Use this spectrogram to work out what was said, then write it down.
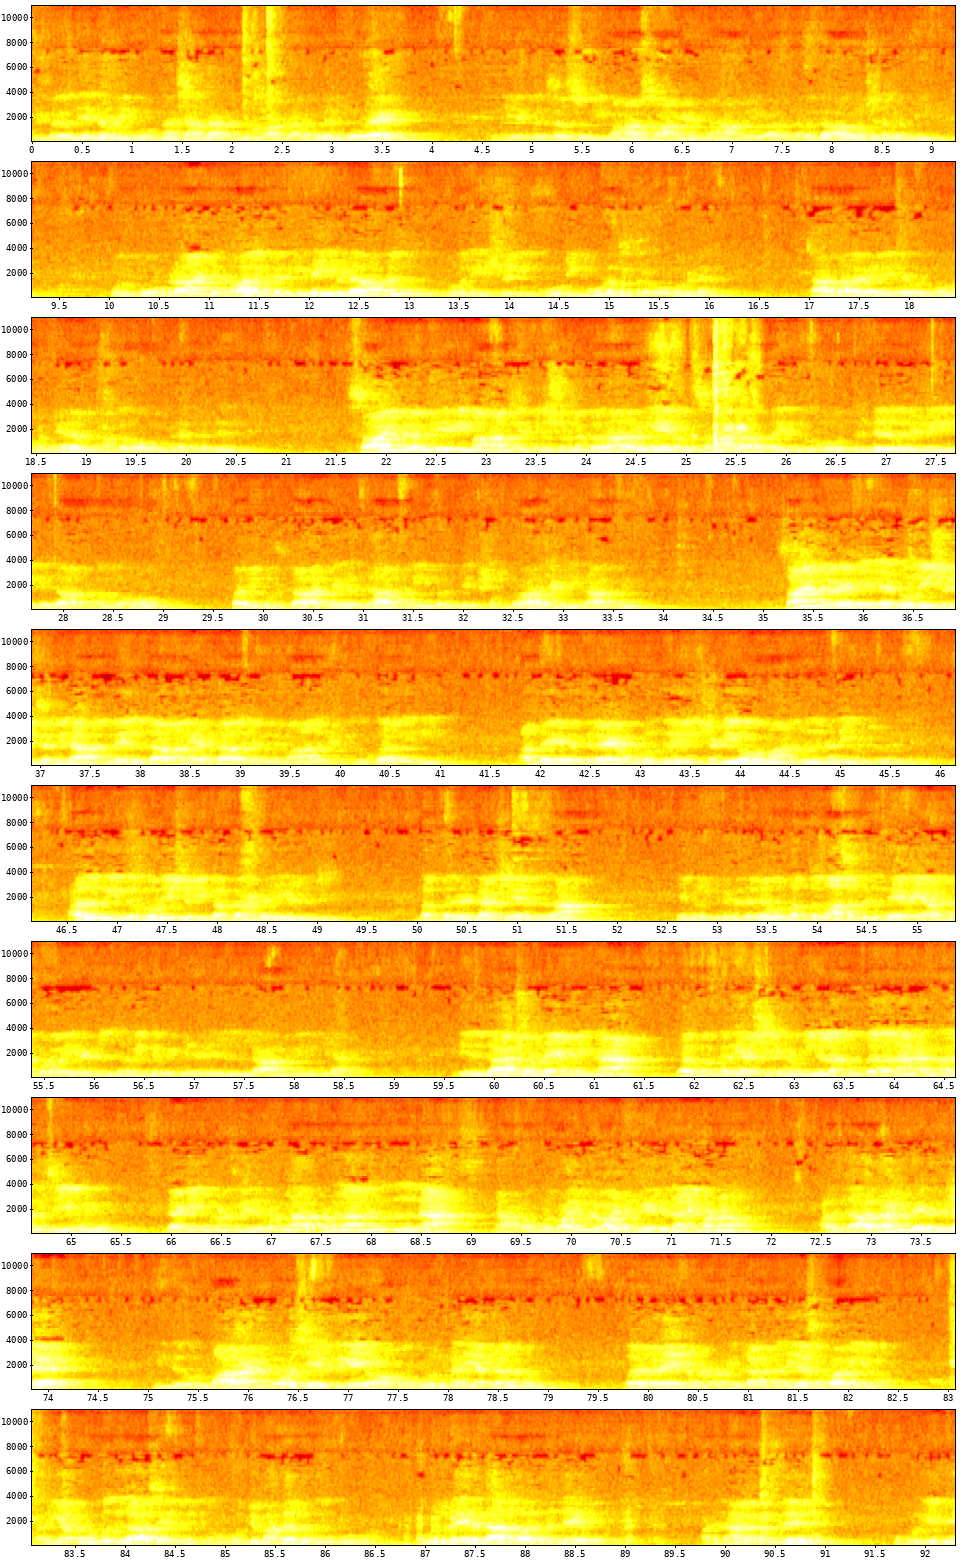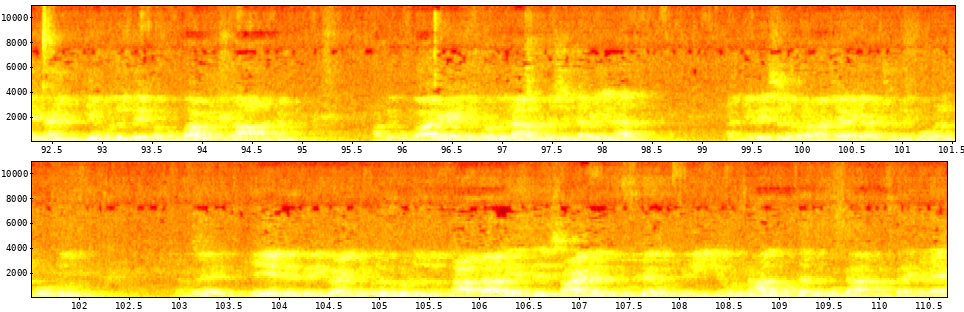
இப்ப வந்து என்ன பண்ணிருக்கோம்னா சாந்தானந்த சுவாமி அனுகிரகத்தோட விஜயேந்திர சரஸ்வதி மகா சுவாமிகள் மகாபரிவார கலந்து ஆலோசனை பண்ணி ஒரு மூன்றாண்டு காலங்கள் இடைவிடாமல் புவனேஸ்வரி கூட்டி மூலமந்திர ஹோமம் நடக்கும் சார்பால வேலையில் ஒரு மூணு மணி நேரம் அந்த ஹோமம் நடக்கிறது. சாயந்தரம் தேவி மகாத்மியத்தில் சொன்ன பிரகாரம் ஏவம் சமாதாபயதோ திருபிர்வரிகை யதாத்மனோ பரிபுஷ்டா ஜெகத்தாத்ரி பிரத்யக்ஷம் பிராஜடிகான்னு சாயந்தர வேளையில புவனேஸ்வரி சன்னிதானத்தில் எழுத்தா மாதிரி அஷ்டாதசபதி மகாலட்சுமி துர்காதேவி. அந்த இடத்துல உங்களுக்கு சண்டி ஹோமமானது நடைபெற்று வருகிறது. அதுக்கு இந்த புவனேஸ்வரி பக்த மண்டலிகள் பக்தர்கள்லாம் சேர்ந்து தான் எங்களுக்கு கிட்டத்தட்ட ஒரு பத்து மாதத்துக்கு தேவையான புடவைகள் ரவிக்க வீட்டுகள் எல்லாம் அனுப்பியிருக்கிறார்கள் இது எதுக்காக சொன்னேன் அப்படின்னா தர்மம் நிறையா செய்யணும். நீங்கள்லாம் கொடுத்தா தான் நாங்கள் அந்த மாதிரி செய்ய முடியும். இல்லாட்டி எங்கள் மனசில் இதை பண்ணலாம் அதை பண்ணலாம்னு இருந்ததுன்னா நாங்கள் உங்களை மாதிரி உள்ளவாழ்கிட்ட கேட்டு தானே பண்ணணும். அதுக்காக தான் இந்த இடத்துல இந்த ஒரு பாராயணத்தோடு சேர்த்து கேட்குறோம். அப்போ உங்களுக்கும் நிறையா தனம் வரும். வர வர என்ன பண்ணணும்? எல்லாரும் நிறையா சம்பாதிக்கணும். நிறையா குடும்பத்துக்காக சேர்த்து வைக்கணும். கொஞ்சமாக தர்மத்துக்கு கொடுக்கணும். கொடுத்துட்டே இருந்தால் அது வளர்ந்துட்டே இருக்கும். அதனால வந்து உங்களுக்கு என்னன்னா இந்திய முதல்ல இப்போ கும்பாபிஷேகம் ஆகணும். அந்த கும்பாபிஷேகத்தின் பொழுது நான் ரொம்ப சின்ன பையனா இருந்தேன். அஞ்சு வயசுல பரமாச்சாரியார் சொல்லி மோகனம் போட்டு நம்ம ஜெயேந்திர பெரியவா இங்கே வரும் பொழுது காத்தாலேருந்து சாயந்தரத்துக்குள்ள ஒரு பெரிய ஒரு நாலு மொத்தத்துக்கு உண்டான மந்திரங்களை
